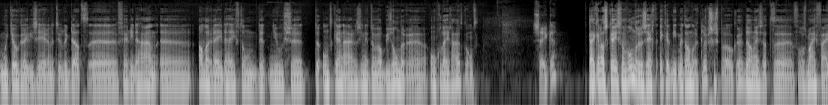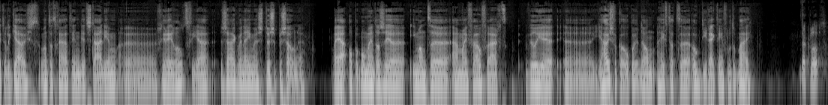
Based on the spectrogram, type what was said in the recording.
moet je ook realiseren natuurlijk dat Ferry de Haan alle reden heeft om dit nieuws te ontkennen, aangezien het hem wel bijzonder ongelegen uitkomt. Zeker. Kijk, en als Kees van Wonderen zegt, ik heb niet met andere clubs gesproken, dan is dat eh, volgens mij feitelijk juist. Want het gaat in dit stadium eh, geregeld via zaakwaarnemers tussenpersonen. Maar ja, op het moment als eh, iemand aan mijn vrouw vraagt, wil je je huis verkopen, dan heeft dat ook direct invloed op mij. Dat klopt.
